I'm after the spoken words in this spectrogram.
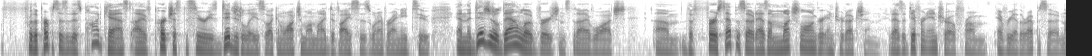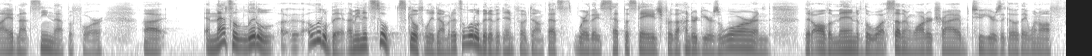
for the purposes of this podcast, I've purchased the series digitally so I can watch them on my devices whenever I need to. And the digital download versions that I've watched Um, the first episode has a much longer introduction. It has a different intro from every other episode, and I had not seen that before. Uh, and that's a little a little bit i mean it's still skillfully done but it's a little bit of an info dump that's where they set the stage for the hundred years war and that all the men of the southern water tribe two years ago they went off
